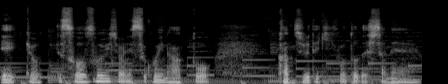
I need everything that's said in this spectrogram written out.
影響って想像以上にすごいなと感じる出来事でしたね。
